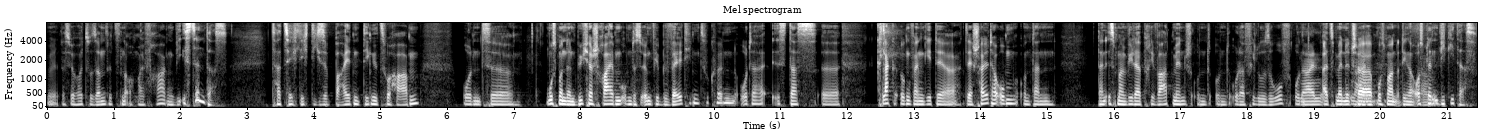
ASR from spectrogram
äh, dass wir heute zusammensitzen, auch mal fragen, wie ist denn das, tatsächlich diese beiden Dinge zu haben? Und äh, muss man dann Bücher schreiben, um das irgendwie bewältigen zu können? Oder ist das, äh, klack, irgendwann geht der, der Schalter um und dann dann ist man wieder Privatmensch und, und oder Philosoph und nein, als Manager nein. muss man Dinge ausblenden. Ähm, Wie geht das?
